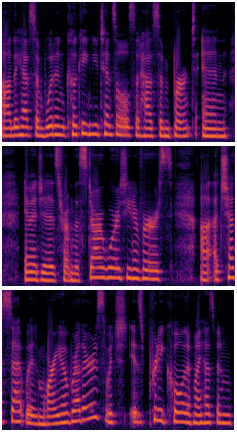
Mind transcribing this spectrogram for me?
Uh, they have some wooden cooking utensils that have some burnt in images from the Star Wars universe. Uh, a chess set with Mario Brothers, which is pretty cool. And if my husband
